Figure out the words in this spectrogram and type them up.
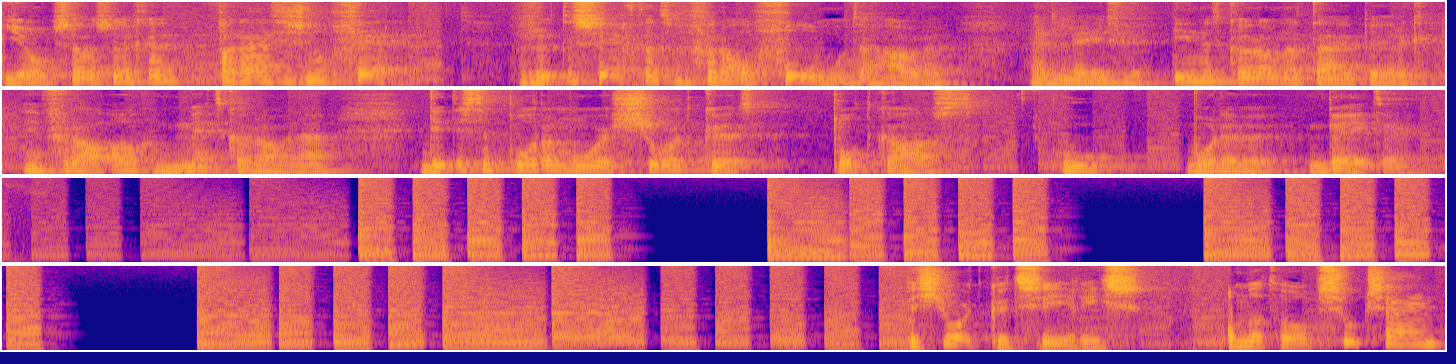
Joop zou zeggen, Parijs is nog ver. Rutte zegt dat we vooral vol moeten houden. Het leven in het coronatijdperk en vooral ook met corona. Dit is de Porremoor Shortcut podcast. Hoe worden we beter? De Shortcut-series. Omdat we op zoek zijn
